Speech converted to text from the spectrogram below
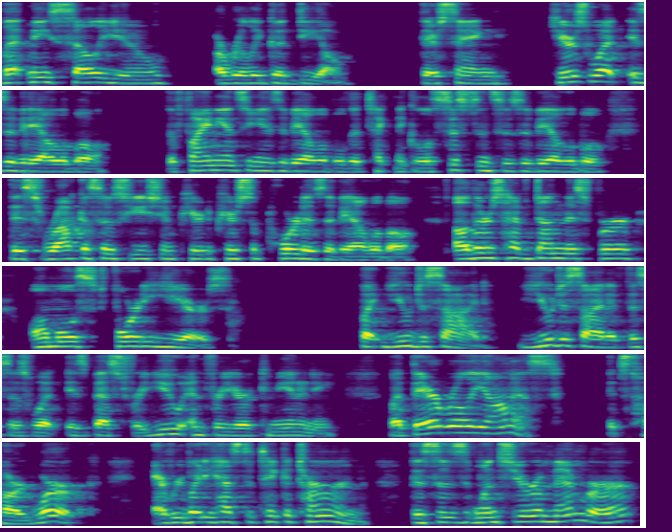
let me sell you a really good deal. They're saying, here's what is available. The financing is available, the technical assistance is available, this ROC Association peer to peer support is available. Others have done this for almost 40 years. But you decide. You decide if this is what is best for you and for your community. But they're really honest. It's hard work. Everybody has to take a turn. This is once you're a member,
